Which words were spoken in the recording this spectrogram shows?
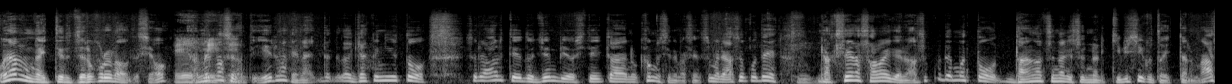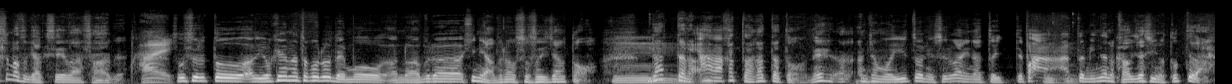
親分が言ってるゼロコロナをですよ、えー、やめますなんて言えるわけない、だから逆に言うと、それはある程度準備をしていたのかもしれません、つまりあそこで学生が騒いでる、あそこでもっと弾圧なりするなり厳しいことを言ったら、ますます学生は騒ぐ、はい、そうすると、余計なところでもうあの油火に油を注いじゃうと、だったら、ああ、分かった、分かったと、ね、あじゃあもう言う通りにするわいなと言って、ばーっとみんなの顔写真を撮ってだ。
